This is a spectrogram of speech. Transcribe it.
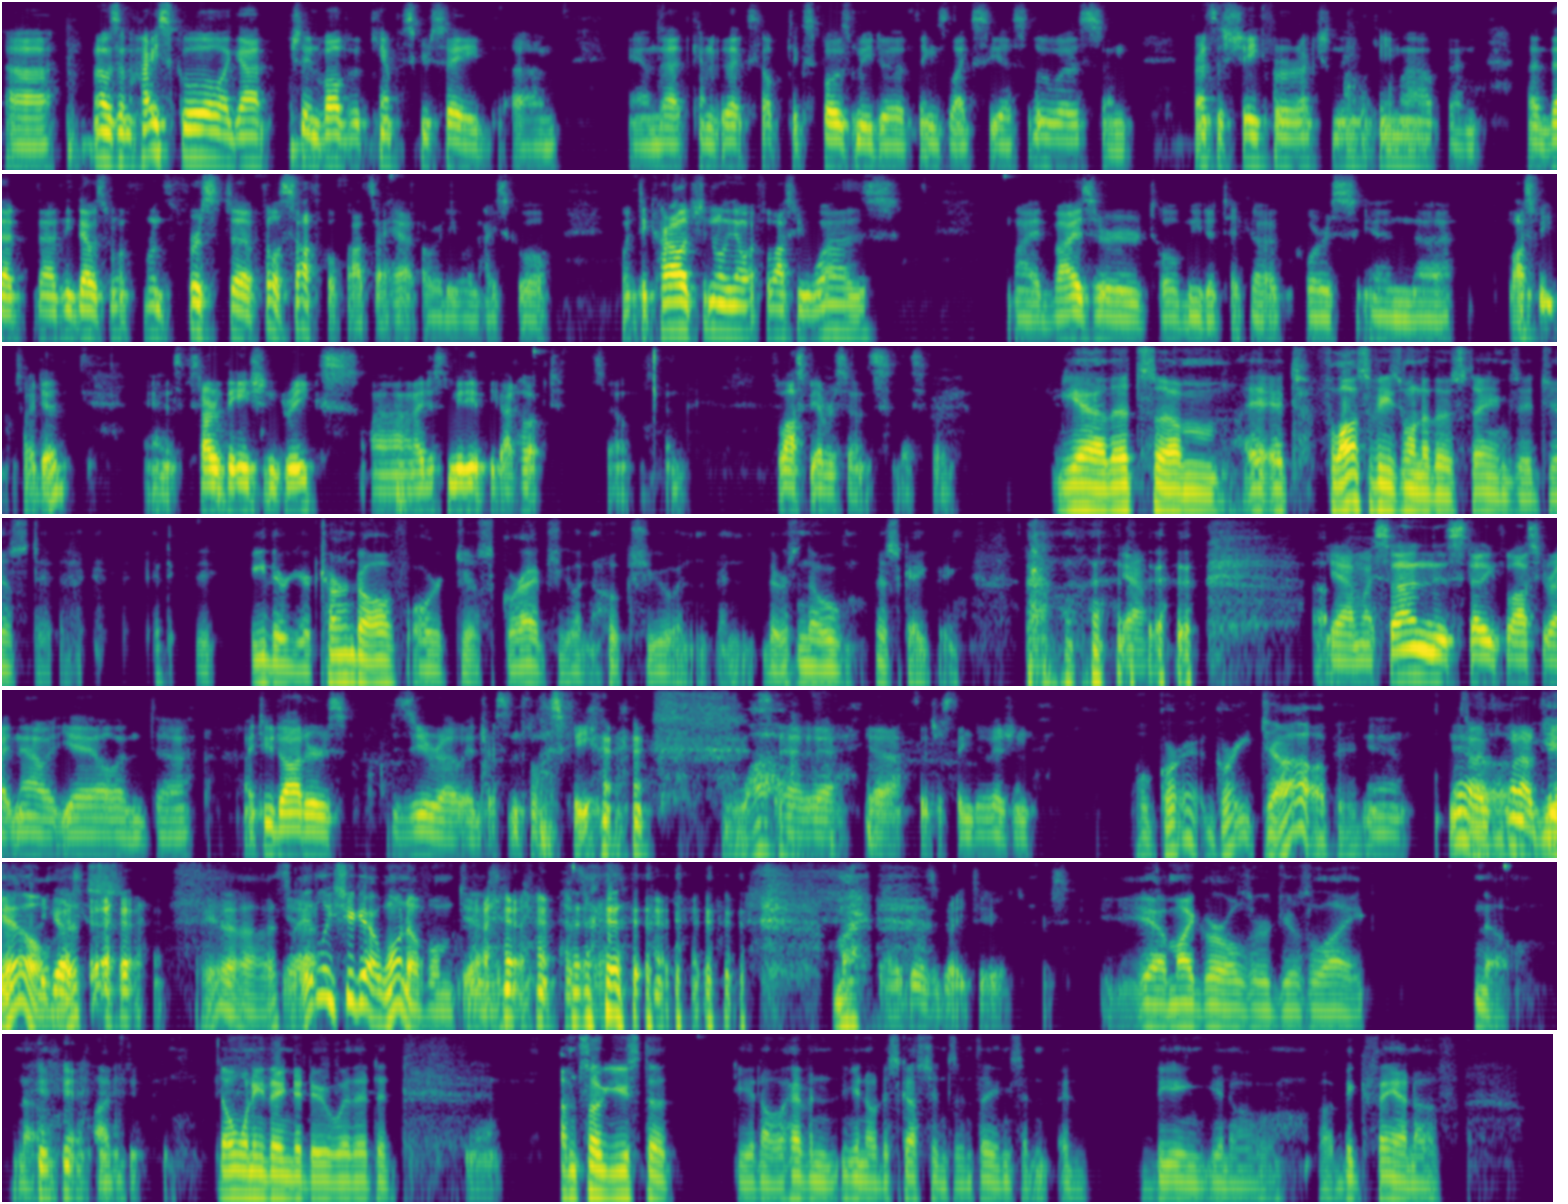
uh, when i was in high school i got actually involved with campus crusade um, and that kind of that helped expose me to things like cs lewis and Francis Schaeffer actually came up, and, and that I think that was one of the first uh, philosophical thoughts I had already in high school. Went to college, didn't really know what philosophy was. My advisor told me to take a course in uh, philosophy, so I did, and it started with the ancient Greeks, uh, and I just immediately got hooked. So philosophy ever since, basically. Yeah, that's um, it's philosophy is one of those things. It just it, it, either you're turned off or it just grabs you and hooks you and, and there's no escaping. Yeah. Uh, yeah my son is studying philosophy right now at yale and uh, my two daughters zero interest in philosophy. Wow so, uh, yeah it's interesting division. Well great great job. Yeah. Yeah uh, yale that's, yeah, that's, yeah, at least you got one of them too. yeah my, that was great too yeah my girls are just like no no, I don't want anything to do with it. it yeah. I'm so used to, you know, having, you know, discussions and things and, and being, you know, a big fan of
